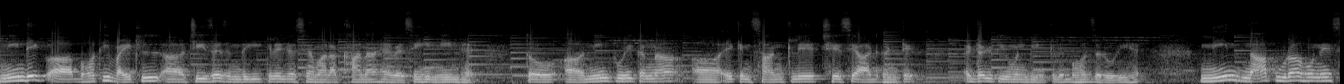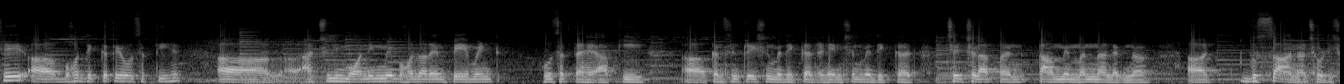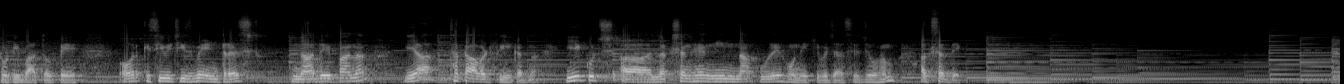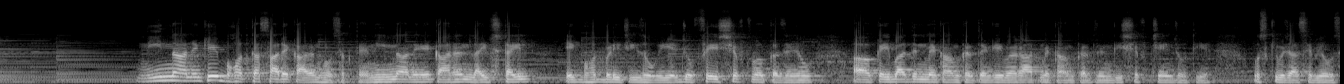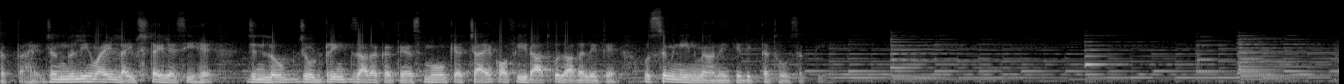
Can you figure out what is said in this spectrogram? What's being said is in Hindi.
नींद एक बहुत ही वाइटल चीज़ है ज़िंदगी के लिए। जैसे हमारा खाना है, वैसे ही नींद है। तो नींद पूरी करना एक इंसान के लिए छः से आठ घंटे एडल्ट ह्यूमन बींग के लिए बहुत ज़रूरी है। नींद ना पूरा होने से बहुत दिक्कतें हो सकती है। एक्चुअली मॉर्निंग में बहुत ज़्यादा इम्पेयरमेंट हो सकता है आपकी कंसंट्रेशन में दिक्कत अटेंशन में दिक्कत, चिड़चिड़ापन, काम में मन ना लगना गुस्सा आना छोटी छोटी बातों पे, और किसी भी चीज़ में इंटरेस्ट ना दे पाना या थकावट फील करना। ये कुछ लक्षण हैं नींद ना पूरे होने की वजह से जो हम अक्सर देखते नींद ना आने के बहुत का सारे कारण हो सकते हैं। नींद ना आने के कारण लाइफस्टाइल एक बहुत बड़ी चीज़ हो गई है, जो फेस शिफ्ट वर्कर्स हैं जो कई बार दिन में काम करते हैं, कई बार रात में काम करते हैं, उनकी शिफ्ट चेंज होती है। उसकी वजह से भी हो सकता है। जनरली हमारी लाइफस्टाइल ऐसी है जिन लोग जो ड्रिंक ज़्यादा करते हैं स्मोक या चाय कॉफ़ी रात को ज़्यादा लेते हैं, उससे भी नींद में आने की दिक्कत हो सकती है।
